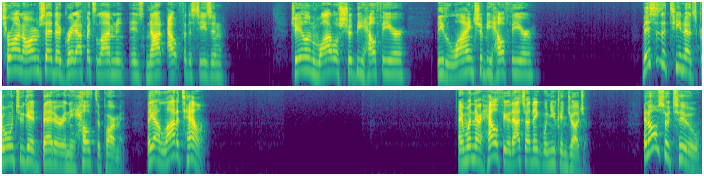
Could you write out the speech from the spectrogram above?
Terron Armstead, their great offensive lineman, is not out for the season. Jaylen Waddle should be healthier. The line should be healthier. This is a team that's going to get better in the health department. They got a lot of talent. And when they're healthier, that's I think when you can judge them. And also too,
